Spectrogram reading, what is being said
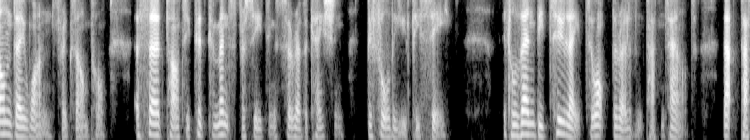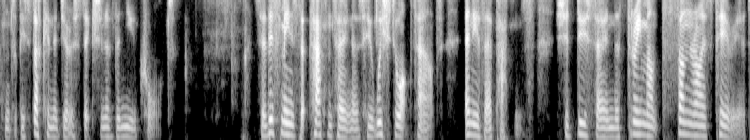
on day one, for example, a third party could commence proceedings for revocation before the UPC. It'll then be too late to opt the relevant patent out. That patent will be stuck in the jurisdiction of the new court. So this means that patent owners who wish to opt out any of their patents should do so in the three month sunrise period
